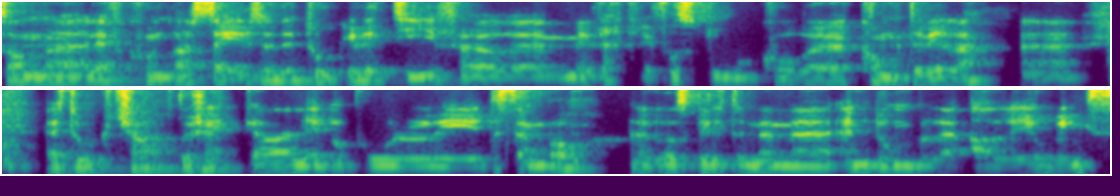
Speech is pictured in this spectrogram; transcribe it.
Som eh, Leif Konrad sier, så det tok jo litt tid før eh, vi virkelig forsto hvor kom til ville. Jeg tok kjapt og sjekka Liverpool i desember. Da spilte vi med Ndombele, Ali og Wings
